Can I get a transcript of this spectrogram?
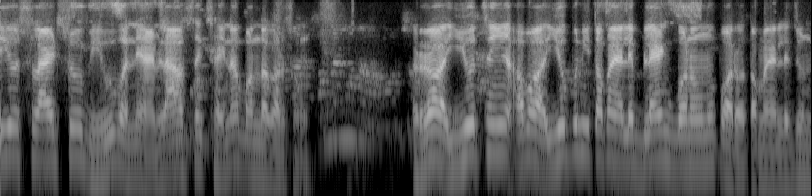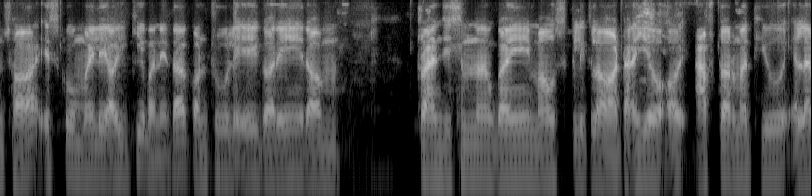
यो स्लाइड सो भ्यू भन्ने हामीलाई आवश्यक छैन बन्द गर्छौँ। र यो चाहिँ अब यो पनि तपाईँहरूले ब्ल्याङ्क बनाउनु पर्यो। तपाईँहरूले जुन छ यसको मैले अहिले के भने त कन्ट्रोल ए गरेँ र ट्रान्जेक्सनमा गएँ माउस क्लिकलाई हटा यो आफ्टरमा थियो यसलाई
